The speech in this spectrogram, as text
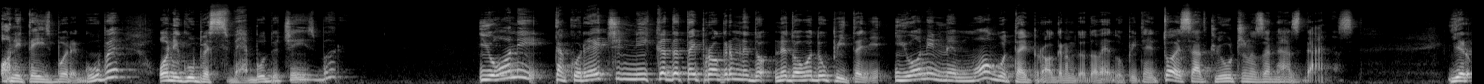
Oni te izbore gube, oni gube sve buduće izbore i oni, tako reći, nikada taj program ne, do, ne dovode u pitanje. I oni ne mogu taj program da dovedu u pitanje. To je sad ključno za nas danas. Jer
